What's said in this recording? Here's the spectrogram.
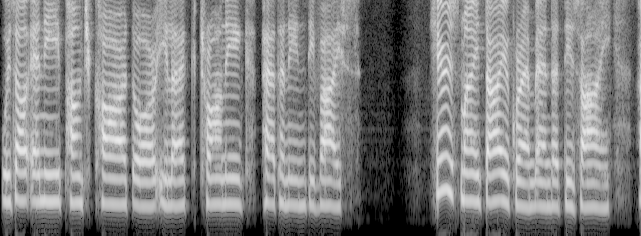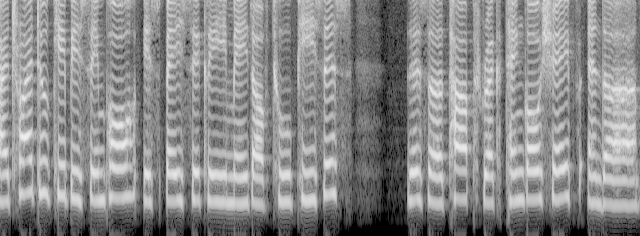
without any punch card or electronic patterning device. Here is my diagram and the design. I try to keep it simple. It's basically made of two pieces. There's a top rectangle shape and a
